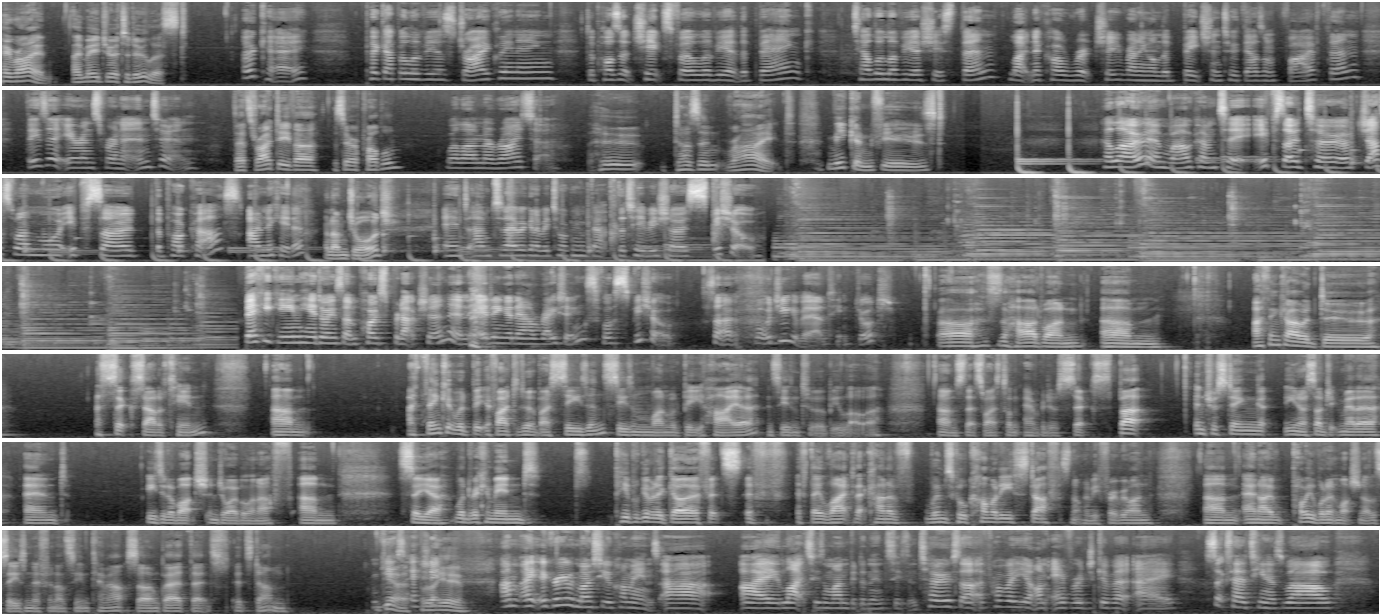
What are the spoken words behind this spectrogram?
Hey Ryan, I made you a to do list. Okay. Pick up Olivia's dry cleaning, deposit checks for Olivia at the bank, tell Olivia she's thin, like Nicole Richie running on the beach in 2005 thin. These are errands for an intern. That's right, Diva. Is there a problem? Well, I'm a writer. Who doesn't write? Me confused. Hello and welcome to episode two of Just One More Episode, the podcast. I'm Nikita, And I'm George. and um, today we're going to be talking about the TV show Special. Back again here doing some post production and adding in our ratings for Special. So, what would you give it out of 10, George? Uh, this is a hard one. Um, I think I would do a six out of ten. Um, I think it would be if I had to do it by seasons. Season one would be higher, and season two would be lower. Um, so that's why it's got an average of six. But interesting, you know, subject matter and easy to watch, enjoyable enough. Um, so yeah, would recommend people give it a go if it's if if they like that kind of whimsical comedy stuff. It's not going to be for everyone. Um, and I probably wouldn't watch another season if another season came out. So I'm glad that it's, it's done. Yes, yeah. what about you? Um, I agree with most of your comments. Uh, I like season one better than season two, so I'd probably, on average, give it a six out of ten as well.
